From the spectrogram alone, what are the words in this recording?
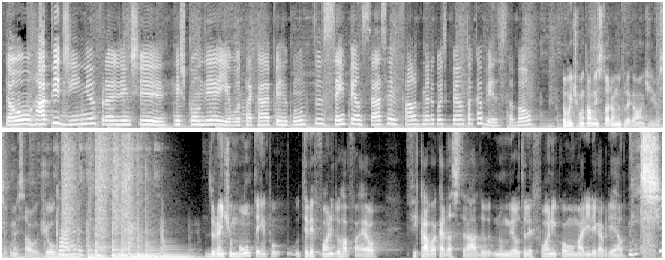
Então, rapidinho pra gente responder aí. Eu vou tacar a pergunta sem pensar, você fala a primeira coisa que vem na tua cabeça, tá bom? Eu vou te contar uma história muito legal antes de você começar o jogo. Claro. Durante um bom tempo, o telefone do Rafael ficava cadastrado no meu telefone como Marília Gabriela. Mentira!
